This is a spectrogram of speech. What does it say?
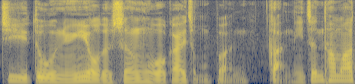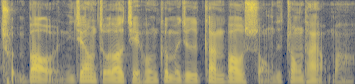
嫉妒女友的生活该怎么办？干，你真他妈蠢爆了！你这样走到结婚，根本就是干爆爽的状态，好吗？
